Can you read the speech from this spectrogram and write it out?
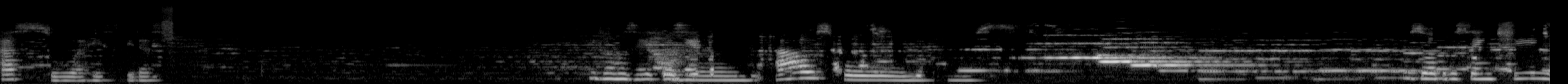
a sua respiração. E vamos retornando aos poucos. Os outros sentidos.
